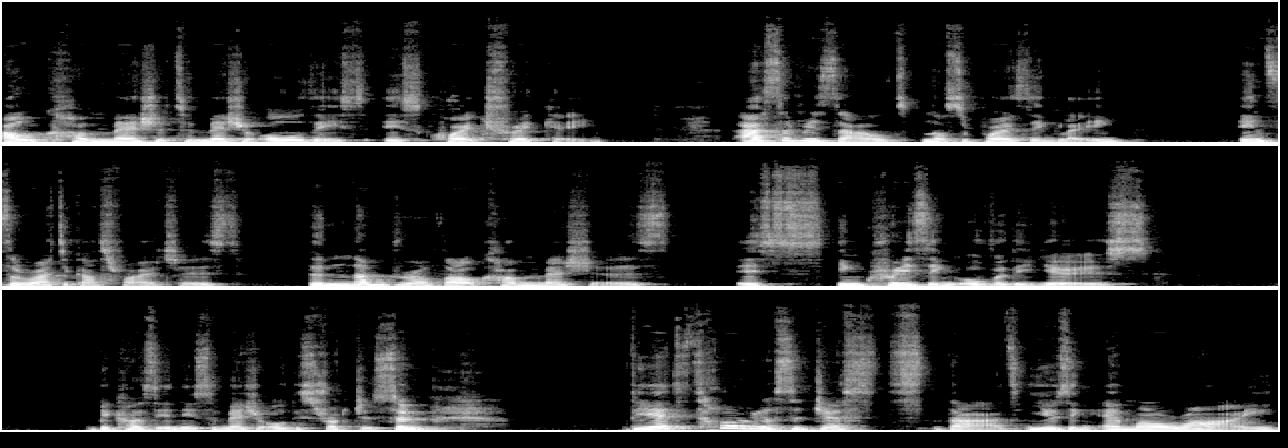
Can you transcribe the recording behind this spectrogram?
outcome measure to measure all these is quite tricky. As a result, not surprisingly, in psoriatic arthritis, the number of outcome measures is increasing over the years because it needs to measure all the structures. So the editorial suggests that using MRI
